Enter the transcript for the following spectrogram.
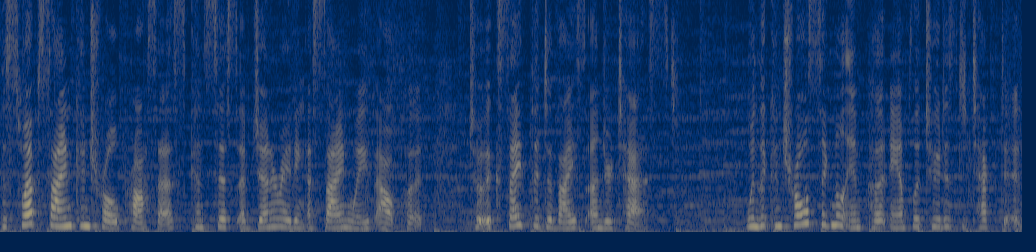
The swept sine control process consists of generating a sine wave output to excite the device under test. When the control signal input amplitude is detected,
